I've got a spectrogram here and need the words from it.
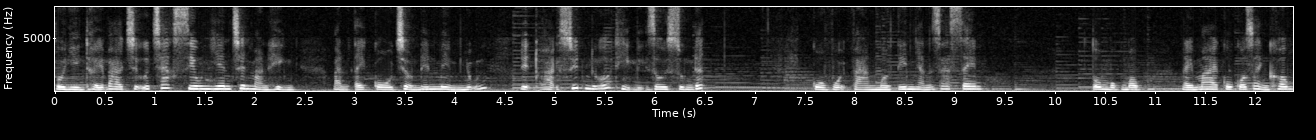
Vừa nhìn thấy ba chữ chắc siêu nhiên trên màn hình, bàn tay cô trở nên mềm nhũn, điện thoại suýt nữa thì bị rơi xuống đất. Cô vội vàng mở tin nhắn ra xem. Tô Mộc Mộc, ngày mai cô có rảnh không?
